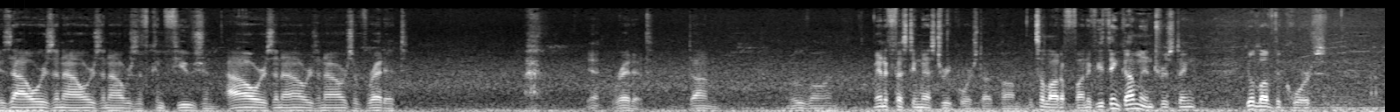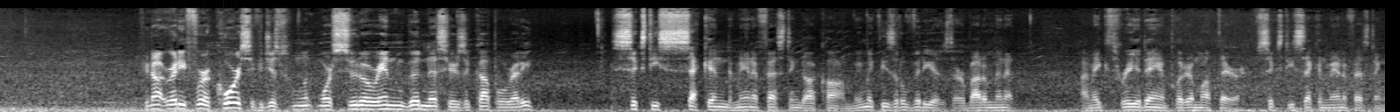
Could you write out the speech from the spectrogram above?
is hours and hours and hours of confusion, hours and hours and hours of Reddit. yeah, Reddit. Done. Move on manifestingmasterycourse.com. It's a lot of fun. If you think I'm interesting, you'll love the course. If you're not ready for a course, if you just want more pseudo random goodness, here's a couple. Ready? 60 second manifesting.com. We make these little videos, they're about a minute. I make three a day and put them up there. 60 second manifesting.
